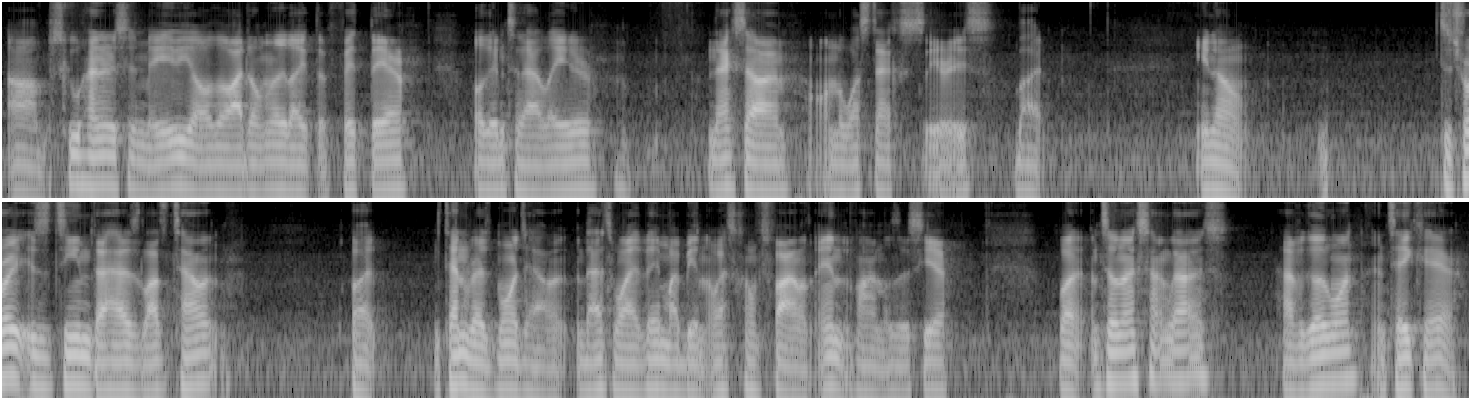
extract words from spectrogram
um, Scoot Henderson, maybe, although I don't really like the fit there. We'll get into that later. Next time on the What's Next series. But, you know, Detroit is a team that has lots of talent, but Denver has more talent. And that's why they might be in the West Conference Finals and the finals this year. But until next time, guys, have a good one and take care.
